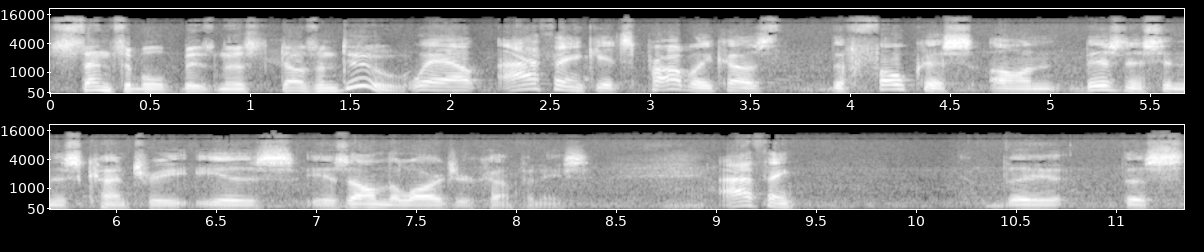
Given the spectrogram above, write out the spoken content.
sensible business doesn't do. Well, I think it's probably because the focus on business in this country is is on the larger companies. I think the the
